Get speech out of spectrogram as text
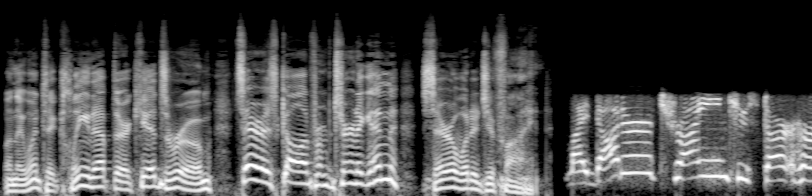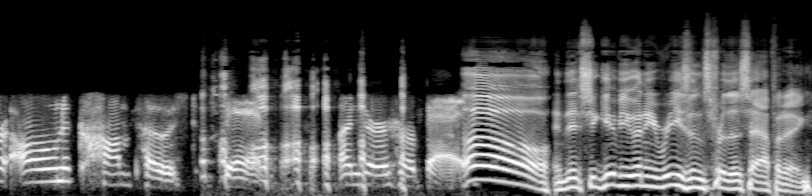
when they went to clean up their kid's room. Sarah's calling from Turnagain. Sarah, what did you find? My daughter trying to start her own compost bin under her bed. Oh, and did she give you any reasons for this happening?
